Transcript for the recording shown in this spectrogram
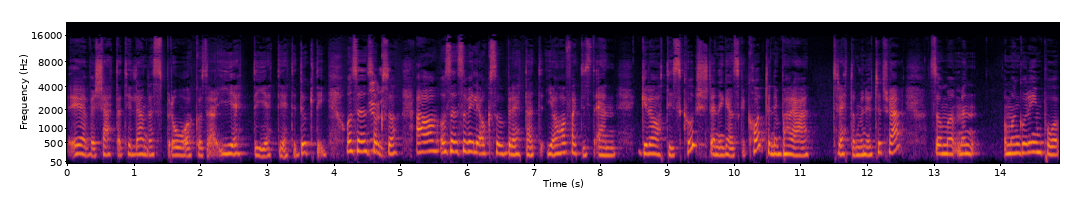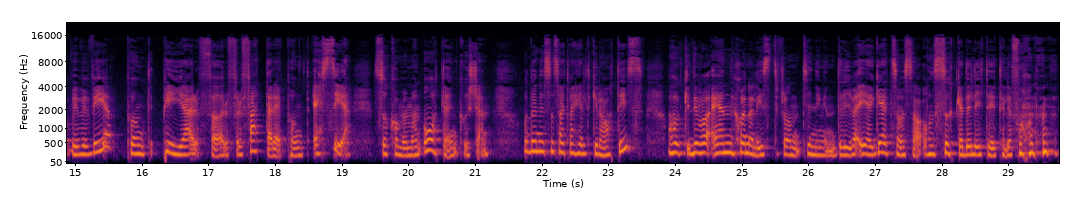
översatta till andra språk och så. Jätte, jätte, jätteduktig. Och sen, så också, ja, och sen så vill jag också berätta att jag har faktiskt en gratiskurs. Den är ganska kort, den är bara 13 minuter tror jag. Så man, men om man går in på www www.prförfattare.se så kommer man åt den kursen. Och den är som sagt var helt gratis. Och det var en journalist från tidningen Driva eget som sa, hon suckade lite i telefonen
